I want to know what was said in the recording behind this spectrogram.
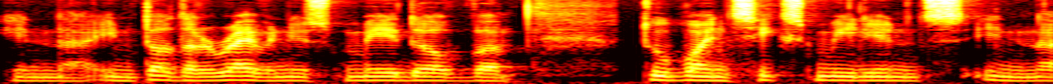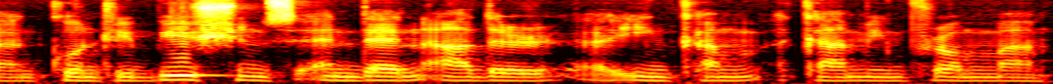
in uh, in total revenues, made of 2.6 millions in contributions and then other income coming from.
